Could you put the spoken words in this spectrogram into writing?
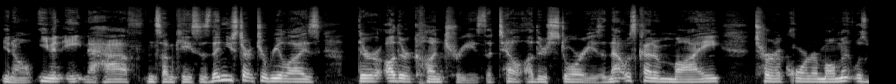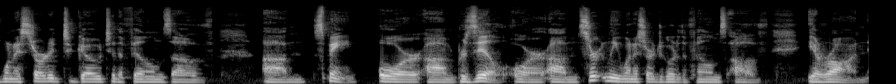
you know, even Eight and a Half in some cases. Then you start to realize there are other countries that tell other stories. And that was kind of my turn a corner moment was when I started to go to the films of um, Spain or um, Brazil, or um, certainly when I started to go to the films of Iran.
